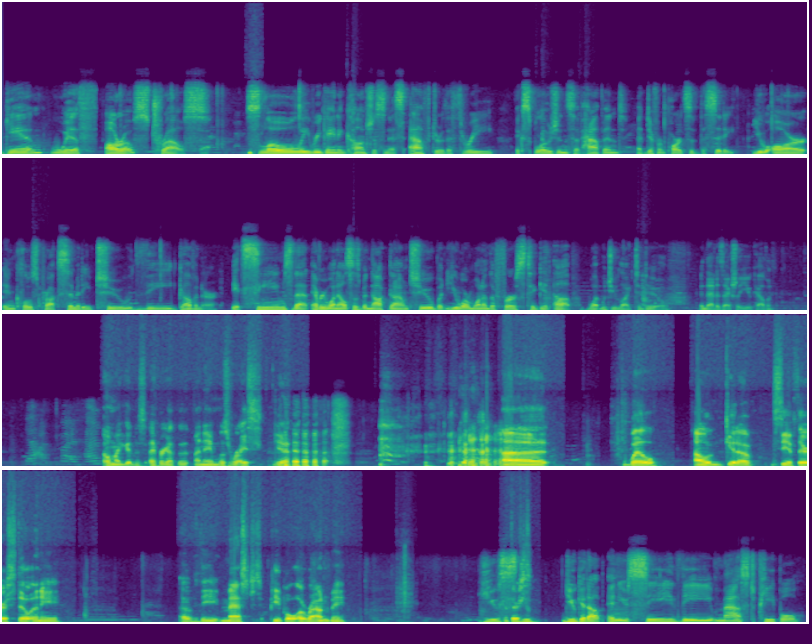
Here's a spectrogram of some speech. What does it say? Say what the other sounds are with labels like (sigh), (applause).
begin with Aros Traus, slowly regaining consciousness after the three explosions have happened at different parts of the city. You are in close proximity to the governor. It seems that everyone else has been knocked down too, but you are one of the first to get up. What would you like to do? And that is actually you, Calvin. Oh my goodness, I forgot that my name was Rice. Yeah. (laughs) uh, well, I'll get up, see if there are still any of the masked people around me. You If s- there's- you you get up and you see the masked people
